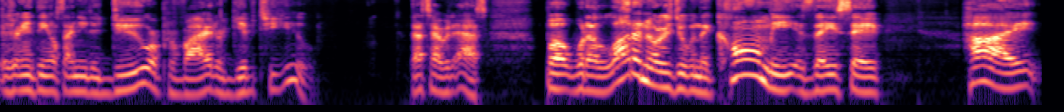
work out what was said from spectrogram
Is there anything else I need to do or provide or give to you? That's how I would ask. But what a lot of notaries do when they call me is they say, Hi,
